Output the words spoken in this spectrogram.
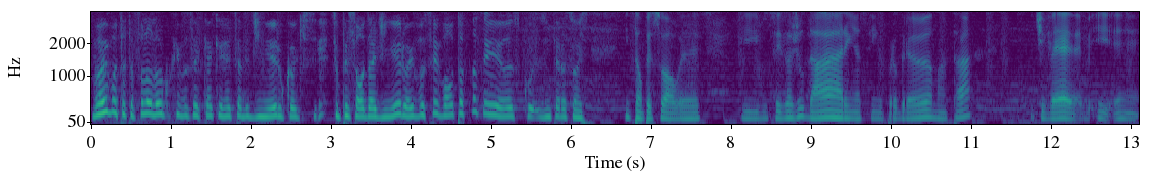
Vai, Batata, fala logo que você quer que recebe dinheiro, que se, se o pessoal dá dinheiro, aí você volta a fazer as, as interações. Então, pessoal, é, se vocês ajudarem assim o programa, tá? E tiver é, é,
